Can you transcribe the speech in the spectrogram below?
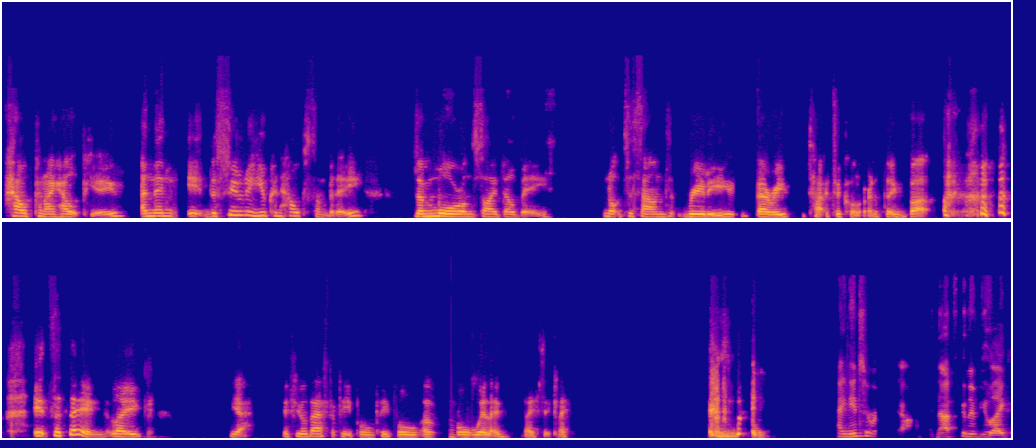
How can I help you? And then it, the sooner you can help somebody, the more on side they'll be. Not to sound really very tactical or anything, but it's a thing. Like, yeah, if you're there for people, people are more willing, basically. i need to write it down that's going to be like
